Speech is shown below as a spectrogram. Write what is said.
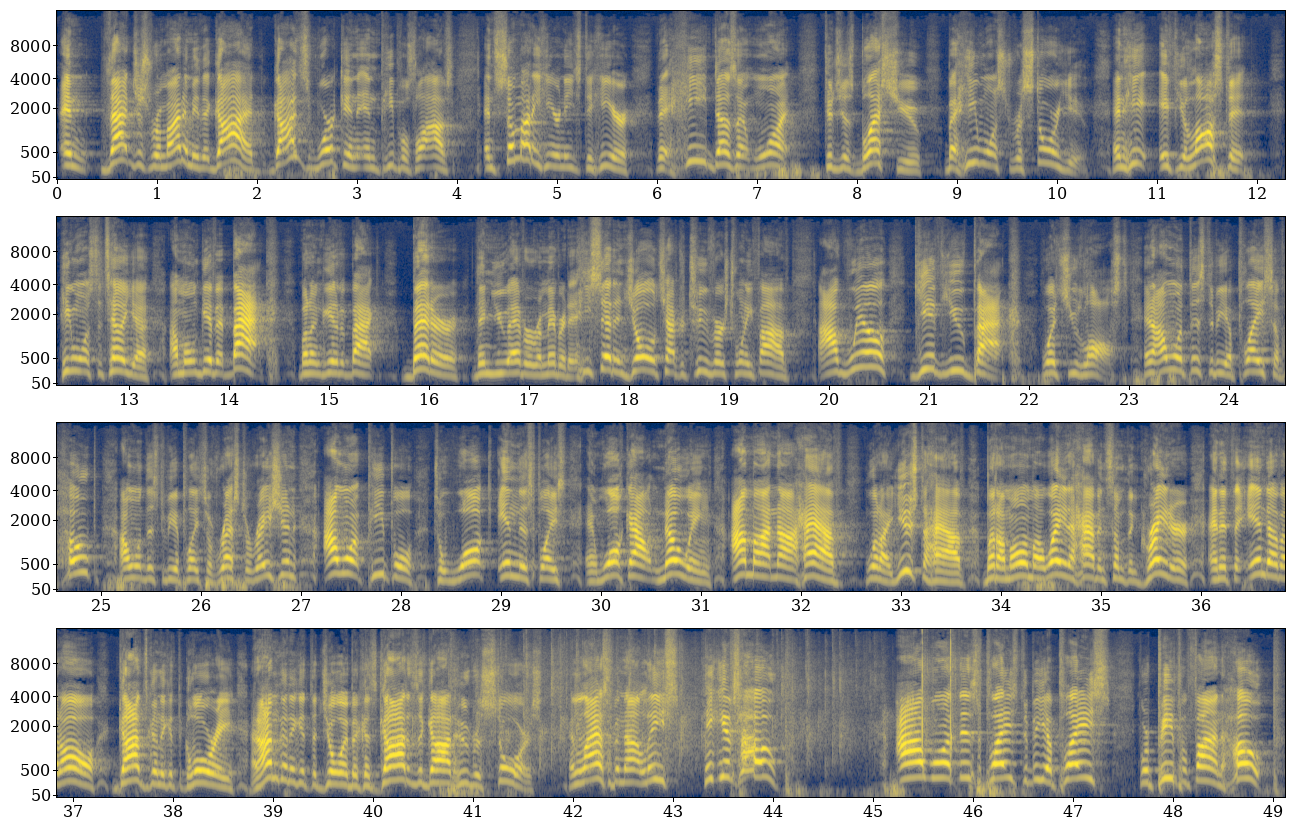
And that just reminded me that God, God's working in people's lives. And somebody here needs to hear that He doesn't want to just bless you, but He wants to restore you. And He, if you lost it, He wants to tell you, I'm gonna give it back, but I'm gonna give it back better than you ever remembered it. He said in Joel chapter 2, verse 25, I will give you back what you lost. And I want this to be a place of hope. I want this to be a place of restoration. I want people to walk in this place and walk out knowing I might not have what I used to have, but I'm on my way to having something greater. And at the end of it all, God's going to get the glory and I'm going to get the joy because God is a God who restores. And last but not least, He gives hope. I want this place to be a place where people find hope,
